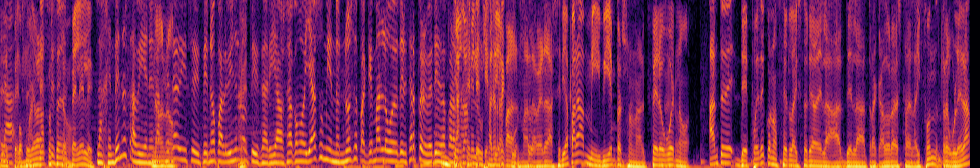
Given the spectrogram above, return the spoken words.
La- se ¿Cómo lleva las cosas en el pelele. La gente no está bien, ¿eh? la No, gente no. ha dicho, dice, no, para el bien yo no lo utilizaría. O sea, como ya asumiendo, no sé para qué más lo voy a utilizar, pero lo voy a utilizar para Yo la también lo usaría para el mal, la verdad. Sería para mi bien personal. Pero bueno, antes de, después de conocer la historia de la, de la atracadora esta del iPhone regulera,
